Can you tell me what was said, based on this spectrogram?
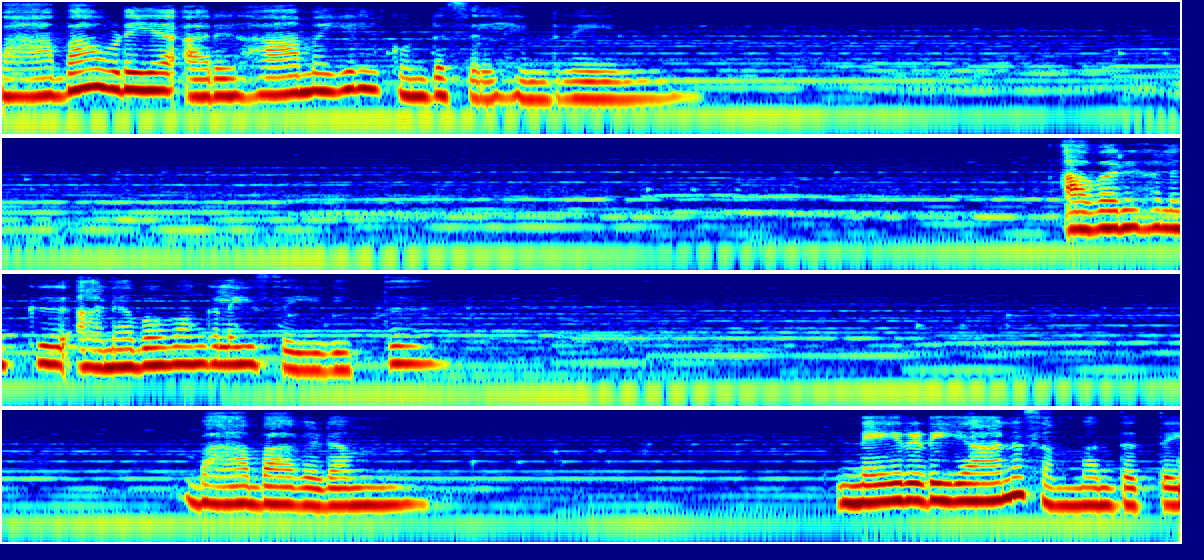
பாபாவுடைய அருகாமையில் கொண்டு செல்கின்றேன். அவர்களுக்கு அனுபவங்களை செய்வித்து பாபாவிடம் நேரடியான சம்பந்தத்தை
